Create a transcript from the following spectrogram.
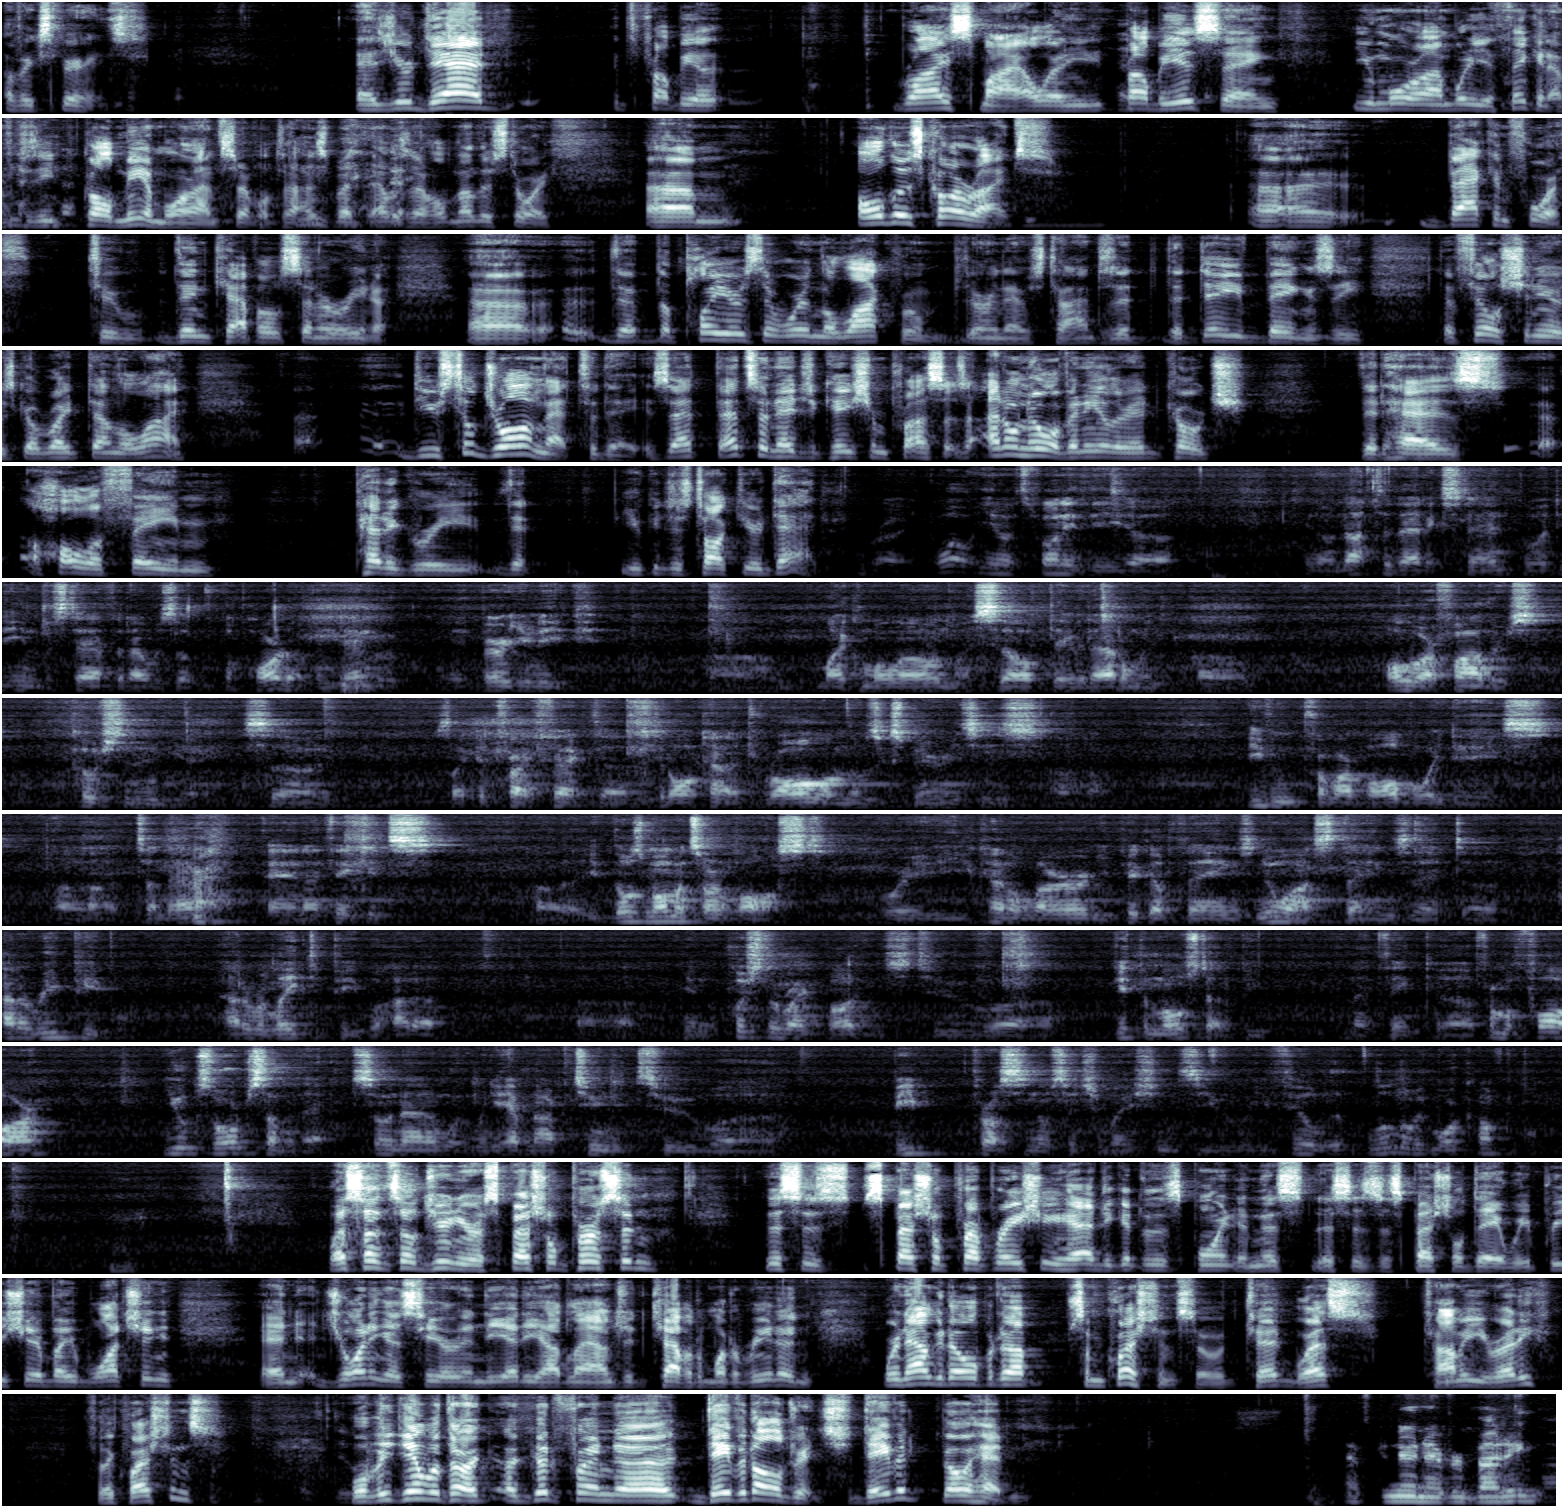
of experience? As your dad, it's probably a wry smile, and he probably is saying, You moron, what are you thinking of? Because he called me a moron several times, but that was a whole other story. Um, all those car rides, uh, back and forth to then Capitol Center Arena. Uh, the, the players that were in the locker room during those times, the, the Dave Bings, the, the Phil Cheniers go right down the line. Uh, do you still draw on that today? Is that that's an education process? I don't know of any other head coach that has a Hall of Fame pedigree that you could just talk to your dad. Well, you know, it's funny, the, uh, you know, not to that extent, but even the staff that I was a, a part of in Denver, very unique. Um, Michael Malone, myself, David Adelman, um, all of our fathers coached in the NBA. So it's like a trifecta. We could all kind of draw on those experiences, uh, even from our ball boy days uh, to now. And I think it's, uh, those moments aren't lost, where you, you kind of learn, you pick up things, nuanced things that, uh, how to read people, how to relate to people, how to, push the right buttons to uh, get the most out of people. And I think uh, from afar, you absorb some of that. So now when, you have an opportunity to uh, be thrust in those situations, you, you feel a little bit more comfortable. Wes Unseld Jr., a special person. This is special preparation you had to get to this point, and this this is a special day. We appreciate everybody watching and joining us here in the Etihad Lounge at Capital One Arena. And we're now going to open up some questions. So, Ted, Wes, Tommy, you ready for the questions? We'll begin with our, our good friend uh, David Aldridge. David, go ahead. Afternoon, everybody.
